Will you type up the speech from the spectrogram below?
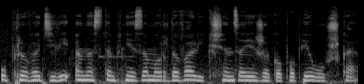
uprowadzili, a następnie zamordowali księdza Jerzego Popiełuszkę.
